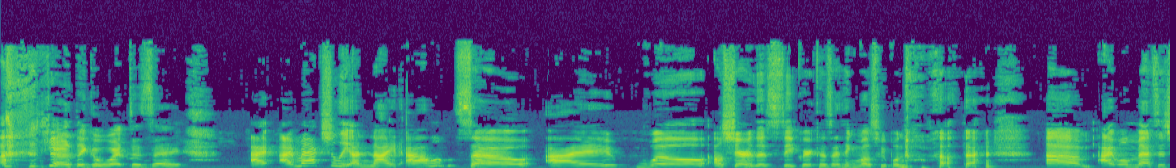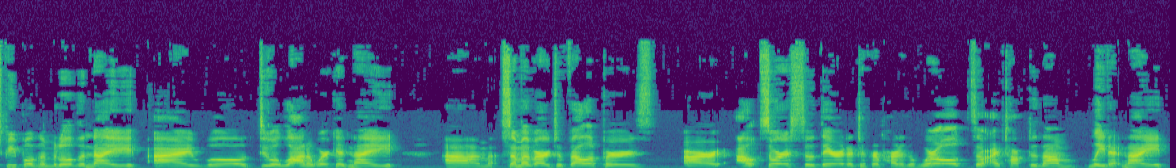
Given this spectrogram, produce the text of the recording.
I'm trying to think of what to say. I, I'm actually a night owl, so I will. I'll share this secret because I think most people know about that. Um, I will message people in the middle of the night. I will do a lot of work at night. Um, some of our developers are outsourced, so they're in a different part of the world. So I talk to them late at night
